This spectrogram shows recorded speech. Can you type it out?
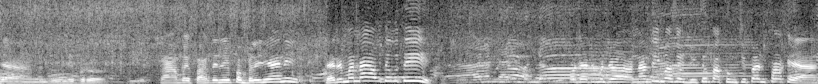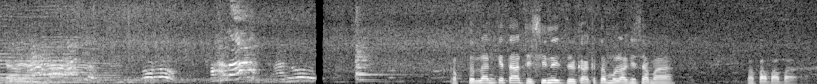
Ya nanti ini bro. Sampai banget ini pembelinya ini. Dari mana Uti Uti? Dari benda. Oh dari Mendo. Nanti masuk YouTube Agung Cipan Vlog ya. Kebetulan kita di sini juga ketemu lagi sama bapak-bapak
